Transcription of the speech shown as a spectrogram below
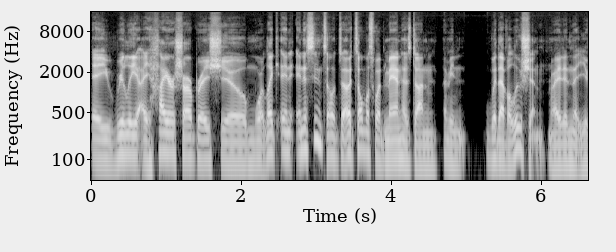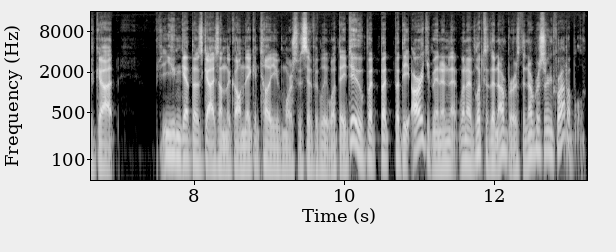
a really a higher Sharpe ratio, more like in, in a sense, it's almost what man has done. I mean, with evolution, right? In that you've got you can get those guys on the call and they can tell you more specifically what they do. But but but the argument, and when I've looked at the numbers, the numbers are incredible,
